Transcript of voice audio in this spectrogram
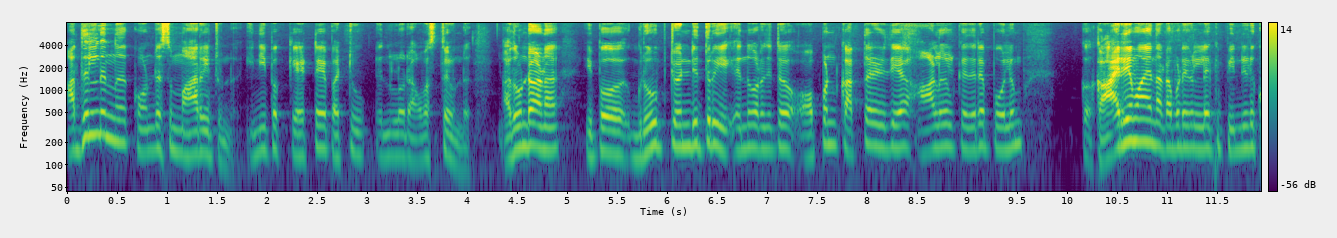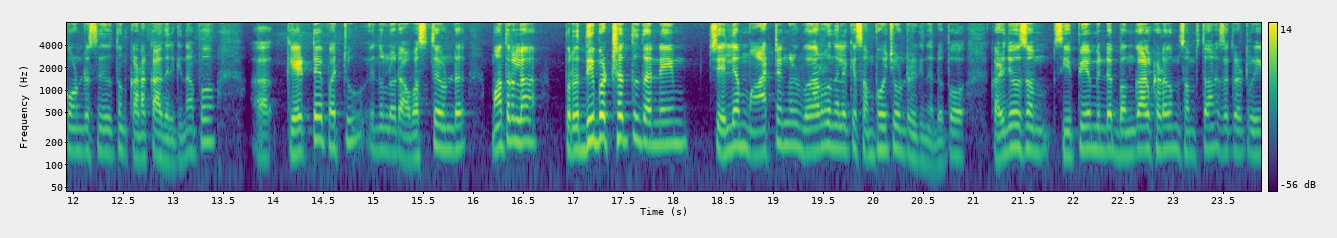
അതിൽ നിന്ന് കോൺഗ്രസ് മാറിയിട്ടുണ്ട്. ഇനിയിപ്പോൾ കേട്ടേ പറ്റൂ എന്നുള്ളൊരു അവസ്ഥയുണ്ട്. അതുകൊണ്ടാണ് ഇപ്പോൾ ഗ്രൂപ്പ് ട്വന്റി ത്രീ എന്ന് പറഞ്ഞിട്ട് ഓപ്പൺ കത്തെഴുതിയ ആളുകൾക്കെതിരെ പോലും കാര്യമായ നടപടികളിലേക്ക് പിന്നീട് കോൺഗ്രസ് നേതൃത്വം കടക്കാതിരിക്കുന്നത്. അപ്പോൾ കേട്ടേ പറ്റൂ എന്നുള്ളൊരു അവസ്ഥയുണ്ട്. മാത്രമല്ല പ്രതിപക്ഷത്ത് തന്നെയും ചില മാറ്റങ്ങൾ വേറൊരു നിലയ്ക്ക് സംഭവിച്ചുകൊണ്ടിരിക്കുന്നുണ്ട്. ഇപ്പോൾ കഴിഞ്ഞ ദിവസം സി പി എമ്മിന്റെ ബംഗാൾ ഘടകം സംസ്ഥാന സെക്രട്ടറി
